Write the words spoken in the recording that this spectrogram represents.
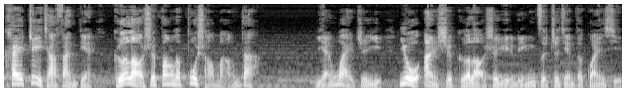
开这家饭店，葛老师帮了不少忙的。”言外之意，又暗示葛老师与林子之间的关系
